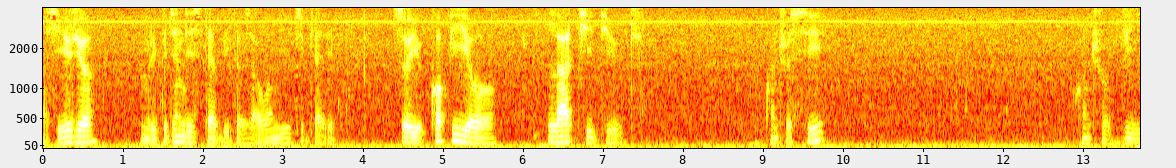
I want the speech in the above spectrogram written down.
as usual I'm repeating this step because I want you to get it. So you copy your latitude Ctrl C Ctrl V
